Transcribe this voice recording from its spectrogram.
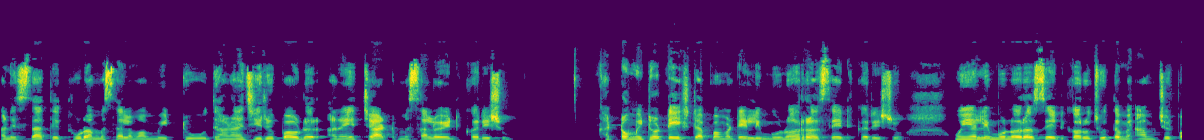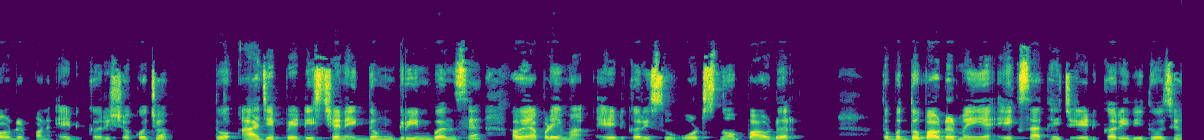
અને સાથે થોડા મસાલામાં મીઠું, ધાણા જીરું પાવડર અને ચાટ મસાલો એડ કરીશું. ખાટો મીઠો ટેસ્ટ આપવા માટે લીંબુનો રસ એડ કરીશું. હું અહીંયા લીંબુનો રસ એડ કરું છું. તમે આમચૂર પાવડર પણ એડ કરી શકો છો. તો આ જે પેટીસ છે ને, એકદમ ગ્રીન બનશે. હવે આપણે એમાં એડ કરીશું ઓટ્સનો પાવડર તો બધો પાવડર મેં અહીંયા એક સાથે જ એડ કરી દીધો છે.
